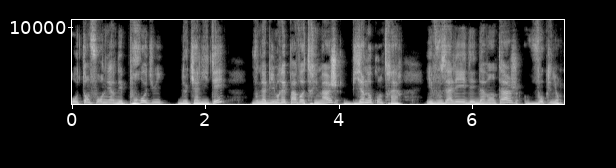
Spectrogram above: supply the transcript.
autant fournir des produits de qualité, vous n'abîmerez pas votre image, bien au contraire, et vous allez aider davantage vos clients.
